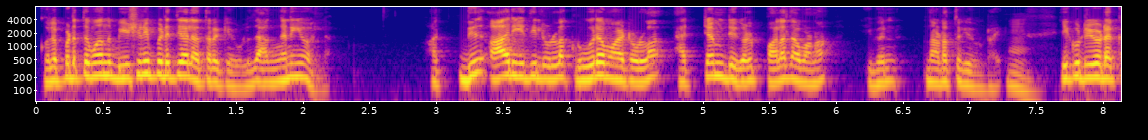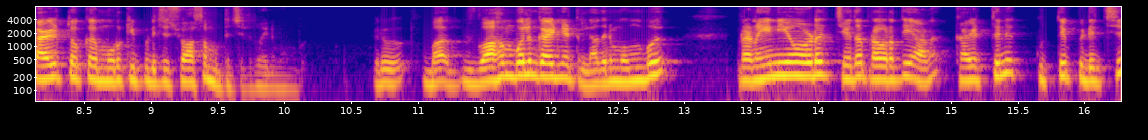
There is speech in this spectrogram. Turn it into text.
കൊലപ്പെടുത്തുമെന്ന് ഭീഷണിപ്പെടുത്തിയാൽ അത്രയ്ക്കേ ഉള്ളൂ. ഇത് അങ്ങനെയുമല്ല. അത് ആ രീതിയിലുള്ള ക്രൂരമായിട്ടുള്ള അറ്റംപ്റ്റുകൾ പലതവണ ഇവൻ നടത്തുകയുണ്ടായി. ഈ കുട്ടിയുടെ കഴുത്തൊക്കെ മുറുക്കി പിടിച്ച് ശ്വാസം മുട്ടിച്ചിരുന്നു അതിന് മുമ്പ്. ഒരു വിവാഹം പോലും കഴിഞ്ഞിട്ടില്ല. അതിന് മുമ്പ് പ്രണയിനിയോട് ചെയ്ത പ്രവൃത്തിയാണ് കഴുത്തിന് കുത്തിപ്പിടിച്ച്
